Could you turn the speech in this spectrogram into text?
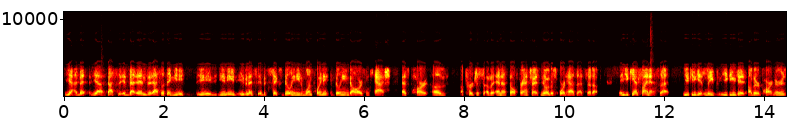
Yeah, that, yeah, that's that, and that's the thing. You need, you need, you need. Even if it's six billion, you need one point eight billion dollars in cash as part of a purchase of an NFL franchise. No other sport has that set up, and you can't finance that. You can get leap, you can get other partners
